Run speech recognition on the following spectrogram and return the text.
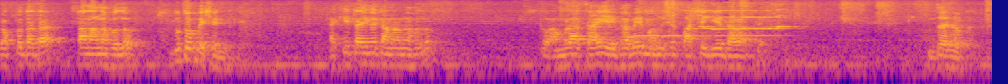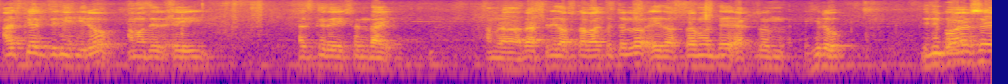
রক্তদাতা টানানো হলো, দুটো পেশেন্টকে একই টাইমে টানানো হলো। তো আমরা চাই এইভাবেই মানুষের পাশে গিয়ে দাঁড়াতে। যাই হোক, আজকের যিনি হিরো আমাদের এই, আজকের এই সন্ধ্যায় আমরা রাত্রি দশটা বাজতে চলল। এই দশটার মধ্যে একজন হিরো যিনি বয়সে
